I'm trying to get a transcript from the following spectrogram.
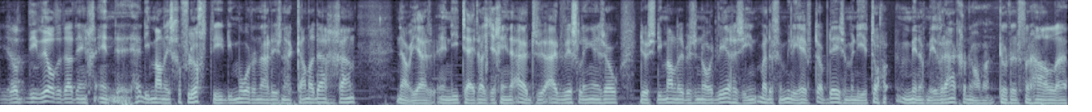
Die, wilde, die wilde dat in, in, die man is gevlucht, die, die moordenaar is naar Canada gegaan. Nou ja, in die tijd had je geen uit, uitwisseling en zo. Dus die mannen hebben ze nooit weer gezien. Maar de familie heeft op deze manier toch min of meer wraak genomen. Door het verhaal uh,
